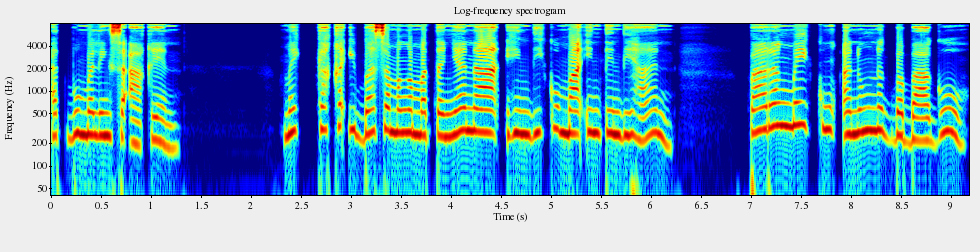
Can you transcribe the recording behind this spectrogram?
at bumaling sa akin. May kakaiba sa mga mata niya na hindi ko maintindihan. Parang may kung anong nagbabago.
